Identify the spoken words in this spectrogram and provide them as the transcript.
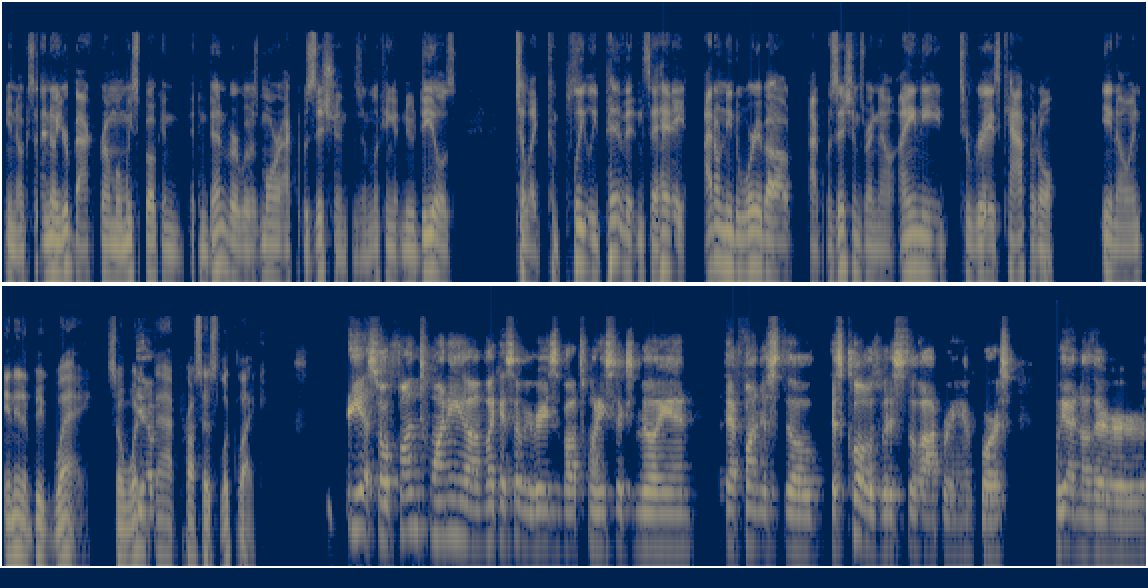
you know, because I know your background when we spoke in, in Denver was more acquisitions and looking at new deals to like completely pivot and say, hey, I don't need to worry about acquisitions right now. I need to raise capital, you know, and, and in a big way. So what yep. did that process look like? Yeah, so Fund 20, um, like I said, we raised about 26 million. That fund is still it's closed, but it's still operating, of course. We got another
